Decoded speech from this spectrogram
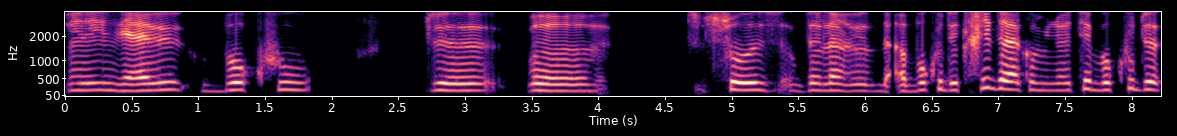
Et il y a eu beaucoup de euh, choses, beaucoup de cris de la communauté, beaucoup de,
